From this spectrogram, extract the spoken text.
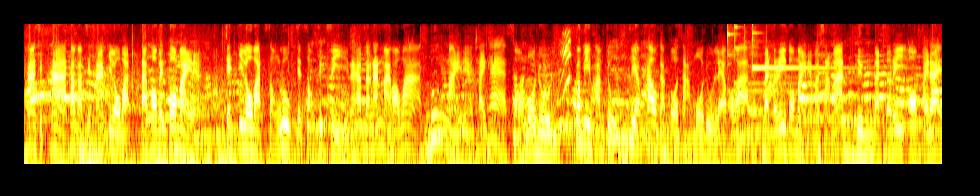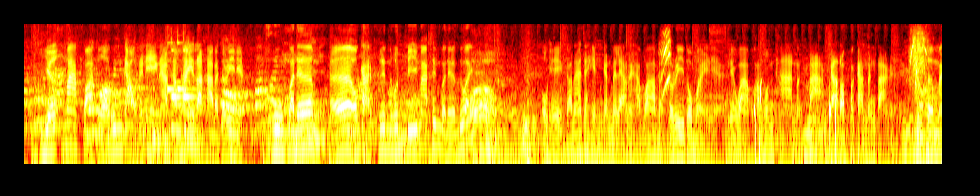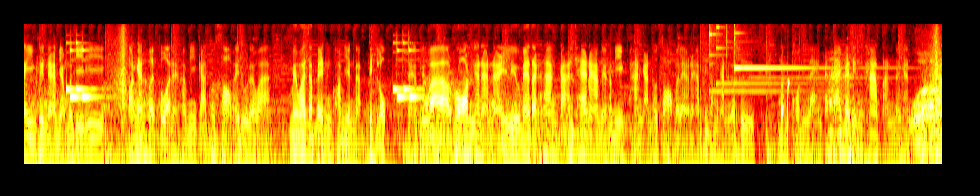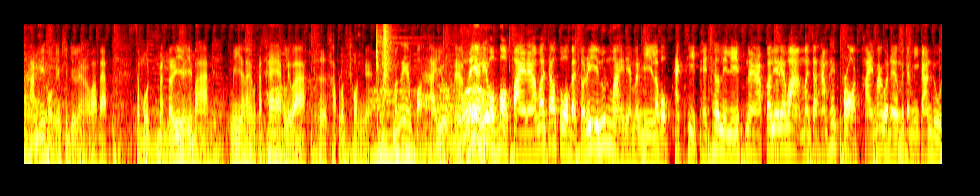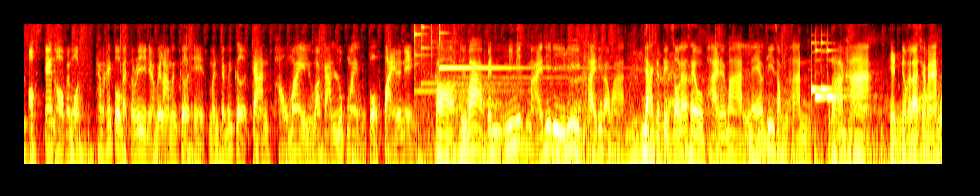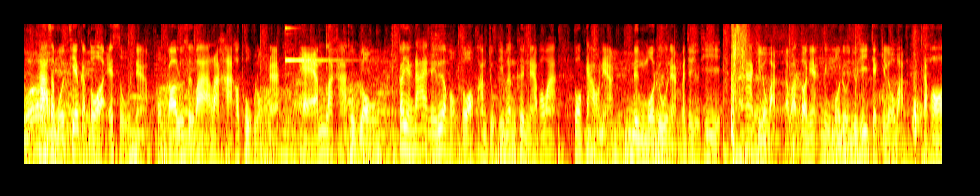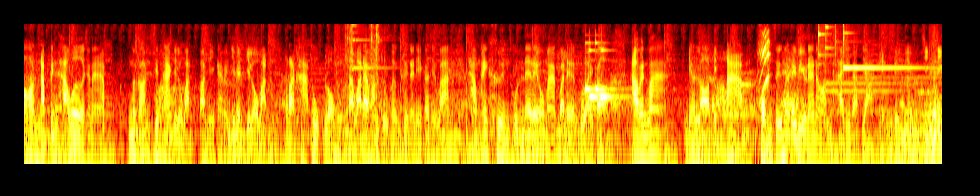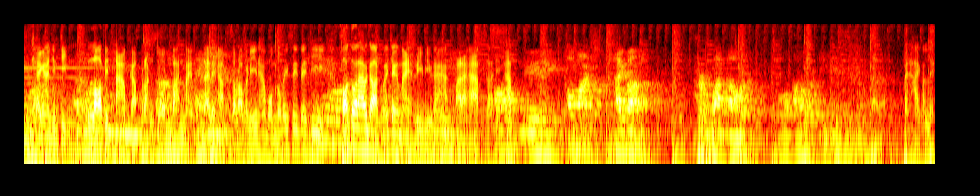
355 เท่ากับ 15 กิโลวัตต์ แต่พอเป็นตัวใหม่เนี่ย 7 กิโลวัตต์ 2 ลูก 7 2 14 นะครับ ดังนั้นหมายความว่ารุ่นใหม่เนี่ยใช้แค่ 2 โมดูล ก็มีความจุเทียบเท่ากับตัว 3 โมดูลแล้ว เพราะว่าแบตเตอรี่ตัวใหม่เนี่ยมันสามารถดึงแบตเตอรี่ออกไปได้ เยอะมากกว่าตัวรุ่นเก่านั่นเองนะครับทำให้ราคาแบตเตอรี่เนี่ยถูกกว่าเดิม เออ โอกาสคืนทุนดีมากขึ้นกว่าเดิมด้วย โอเค ก็น่าจะเห็นกันไปแล้วนะครับว่าแบตเตอรี่ตัวใหม่เนี่ยเรียกว่าความทนทานต่างๆ การรับประกันต่างๆเนี่ยมันเพิ่มมากยิ่งขึ้นนะครับอย่างเมื่อกี้ที่ตอนงานเปิดตัวเนี่ยเขามีการทดสอบให้ดูด้วยว่า ไม่ว่าจะเป็นความเย็นแบบติดลบนะครับหรือว่าร้อนขนาดไหน หรือแม้แต่กระทั่งการแช่น้ำเนี่ยเขามีผ่านการทดสอบมาแล้วนะครับ ที่สำคัญก็คือมันทนแรงกระแทกได้ถึง 5 ตันด้วยกัน 5 ตันนี่ผมยังคิดอยู่เลยนะว่าแบบสมมติแบตเตอรี่อยู่ที่บ้าน มีอะไรมากระแทกหรือว่าเผลอขับรถชนเนี่ยมันก็ยังปลอดภัยอยู่นะครับและอย่างที่ผมบอกไปนะครับว่าเจ้าตัวแบตเตอรี่รุ่นใหม่เนี่ยมันมีระบบ active pressure release นะครับก็เรียกได้ว่ามันจะทำให้ปลอดภัยมากกว่าเดิมมันจะมีการดูดออกซิเจนออกไปหมดทำให้ตัวแบตเตอรี่เนี่ยเวลามันเกิดเหตุ มันจะไม่เกิดการเผาไหม้หรือว่าการลุกไหม้ของตัวไฟนั่นเอง ก็ถือว่าเป็นนิมิตหมายที่ดีที่ใครที่แบบว่า อยากจะติดโซลาร์เซลล์ภายในบ้านแล้วที่สำคัญราคา เห็นกันไปแล้วใช่ไหมถ้าสมมติเทียบกับตัว S0 เนี่ยผมก็รู้สึกว่าราคาเขาถูกลงนะแถมราคาถูกลงก็ยังได้ในเรื่องของตัวความจุที่เพิ่มขึ้นนะครับเพราะว่าตัวเก่าเนี่ยหนึ่งโมดูลเนี่ยมันจะอยู่ที่ 5 กิโลวัตต์ แต่ว่าตัวเนี้ยหนึ่งโมดูลอยู่ที่ 7 กิโลวัตต์ แต่พอนับเป็นทาวเวอร์ใช่ไหมครับ เมื่อก่อน 15 กิโลวัตต์ ตอนนี้กลายเป็น 21 กิโลวัตต์ ราคาถูกลง แต่ว่าได้ความจุเพิ่มขึ้นอันนี้ก็ถือว่าทำให้คืนทุนได้เร็วมากกว่าเดิมด้วย ก็เอาเป็นว่าเดี๋ยวรอติดตาม ผมซื้อมารีวิวแน่นอน ใครที่แบบอยากเห็นรีวิวจริง ๆ ใช้งานจริง ๆ รอติดตามกับรังโจรบ้านใหม่ผมได้เลยครับสำหรับวันนี้ทางผมต้องไปซื้อไปที่ ขอตัวลาไปก่อน ไว้เจอกันใหม่รีวิวหน้าไปแล้วครับ สวัสดีครับ How much Taiwan per one hour or our ไปถ่ายกันเลย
